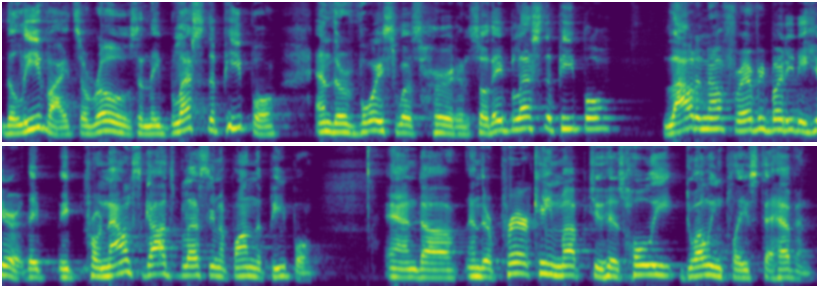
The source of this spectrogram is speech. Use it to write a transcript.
the Levites arose and they blessed the people and their voice was heard. And so they blessed the people loud enough for everybody to hear. They, they pronounced God's blessing upon the people. And, uh, and their prayer came up to his holy dwelling place to heaven.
